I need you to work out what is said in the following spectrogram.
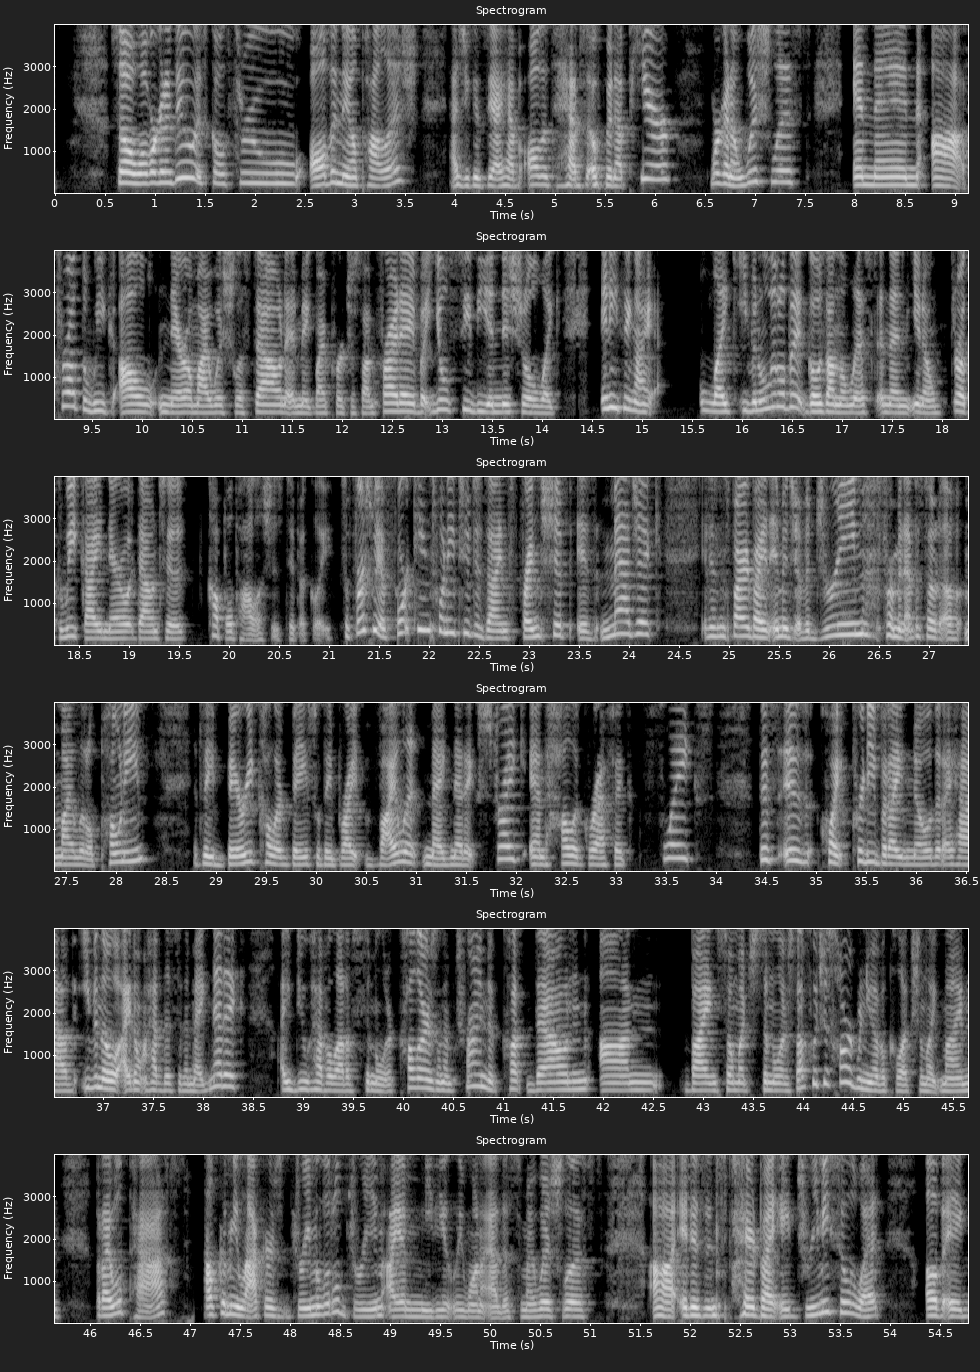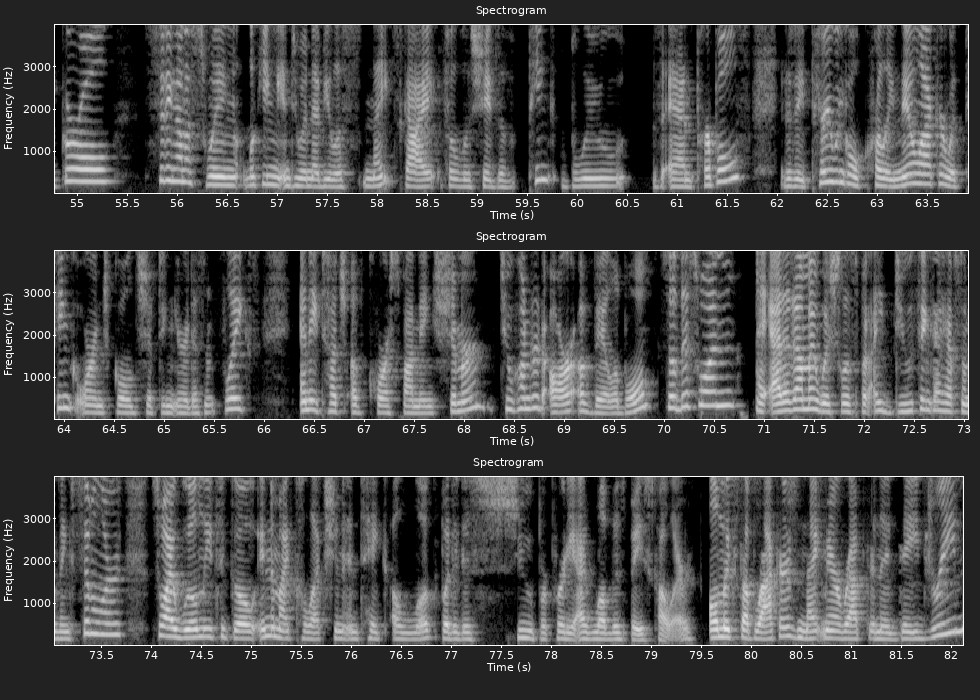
So what we're going to do is go through all the nail polish. As you can see, I have all the tabs open up here. We're going to wish list and then uh, throughout the week, I'll narrow my wish list down and make my purchase on Friday. But you'll see the initial, like anything I like even a little bit goes on the list. And then, you know, throughout the week, I narrow it down to a couple polishes typically. So first we have 1422 Designs Friendship is Magic. It is inspired by an image of a dream from an episode of My Little Pony. It's a berry colored base with a bright violet magnetic strike and holographic flakes. This is quite pretty, but I know that I have, even though I don't have this in a magnetic, I do have a lot of similar colors and I'm trying to cut down on buying so much similar stuff, which is hard when you have a collection like mine, but I will pass. Alchemy Lacquer's Dream a Little Dream. I immediately want to add this to my wish list. Uh, it is inspired by a dreamy silhouette of a girl sitting on a swing looking into a nebulous night sky filled with shades of pink, blue, and purples. It is a periwinkle crelly nail lacquer with pink, orange, gold shifting iridescent flakes and a touch of corresponding shimmer. 200 are available. So this one I added on my wish list, but I do think I have something similar. So I will need to go into my collection and take a look, but it is super pretty. I love this base color. All mixed up lacquers, Nightmare Wrapped in a Daydream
